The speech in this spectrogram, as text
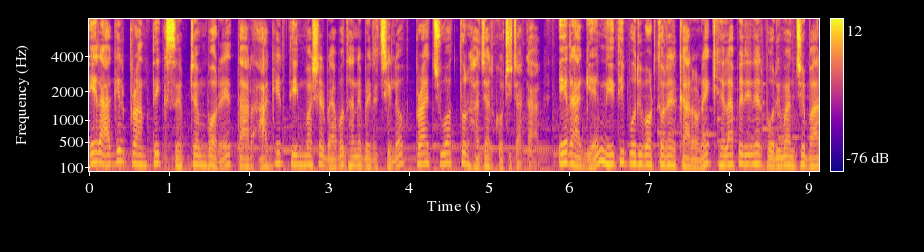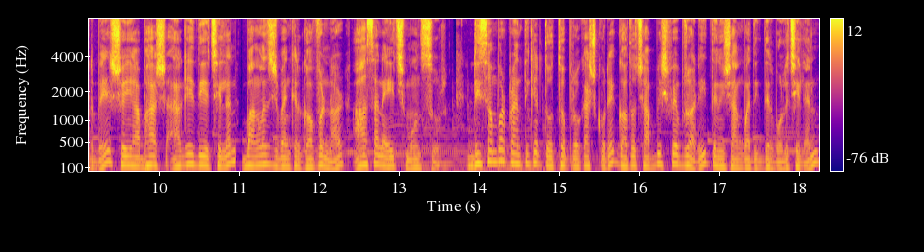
এর আগের প্রান্তিক সেপ্টেম্বরে তার আগের তিন মাসের ব্যবধানে বেড়েছিল প্রায় চুয়াত্তর হাজার কোটি টাকা। এর আগে নীতি পরিবর্তনের কারণে খেলাপি ঋণের পরিমাণ যে বাড়বে, সেই আভাস আগেই দিয়েছিলেন বাংলাদেশ ব্যাংকের governor Ahsan H Mansur. December প্রান্তিকের তথ্য প্রকাশ করে গত ছাব্বিশ ফেব্রুয়ারি তিনি সাংবাদিকদের বলেছিলেন,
